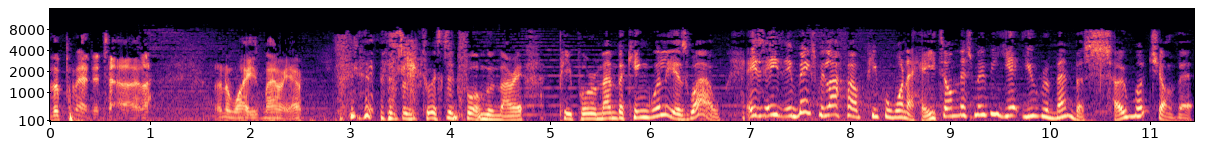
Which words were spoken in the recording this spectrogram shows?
the Predator. I don't know why he's Mario. some twisted form of Mario. People remember King Willie as well. It, it, it makes me laugh how people want to hate on this movie, yet you remember so much of it.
